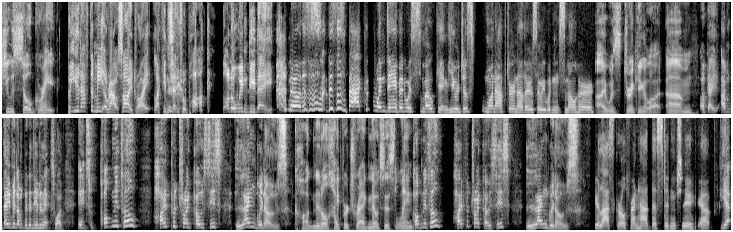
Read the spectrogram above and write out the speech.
she was so great. But you'd have to meet her outside, right? Like in Central Park on a windy day. No, this is this is back when David was smoking. He would just one after another so he wouldn't smell her. I was drinking a lot. Um, Okay, um, David, I'm going to do the next one. It's cognital hypertrichosis languinose. cognital hypertriagnosis lang- Cognital hypertrichosis languinose. Your last girlfriend had this, didn't she? Yeah. Yeah,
